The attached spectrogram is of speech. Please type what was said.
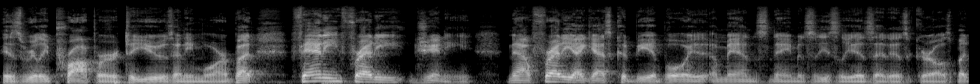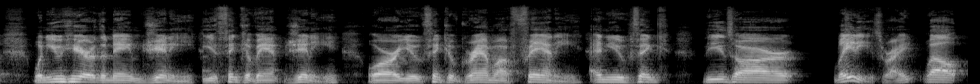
is really proper to use anymore, but Fannie, Freddie, Ginnie. Now, Freddie, I guess, could be a boy, a man's name as easily as it is girl's, but when you hear the name Ginnie, you think of Aunt Ginny, or you think of Grandma Fanny, and you think these are ladies, right? Well,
